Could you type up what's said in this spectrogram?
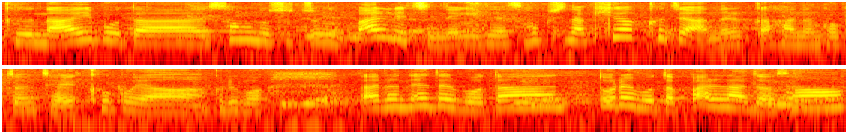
그 나이보다 성도 수증이 빨리 진행이 돼서 혹시나 키가 크지 않을까 하는 걱정이 제일 크고요. 그리고 다른 애들보다 또래보다 빨라져서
